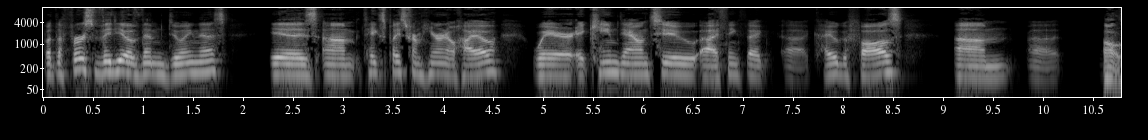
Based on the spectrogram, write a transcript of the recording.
But the first video of them doing this is um, takes place from here in ohio where it came down to uh, i think that uh, cuyahoga falls um, uh, Oh,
